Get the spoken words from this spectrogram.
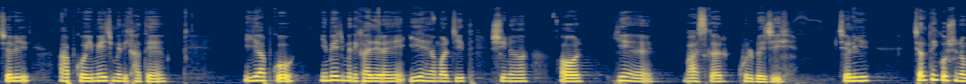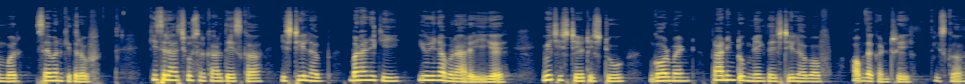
चलिए आपको इमेज में दिखाते हैं। ये आपको इमेज में दिखाई दे रहे हैं। ये है अमरजीत सिन्हा और ये हैं भास्कर खुलबेजी। चलिए चलते हैं क्वेश्चन नंबर सेवन की तरफ़। किस राज्य को सरकार देश का स्टील हब बनाने की योजना बना रही है? Which state is to government planning to make the steel hub of of the country इसका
